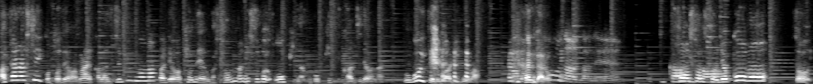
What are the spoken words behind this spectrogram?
新しいことではないから自分の中では去年はそんなにすごい大きな動きって感じではない。動いてる割には。なんだろう。そうなんだね。そうそうそう旅行もそう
